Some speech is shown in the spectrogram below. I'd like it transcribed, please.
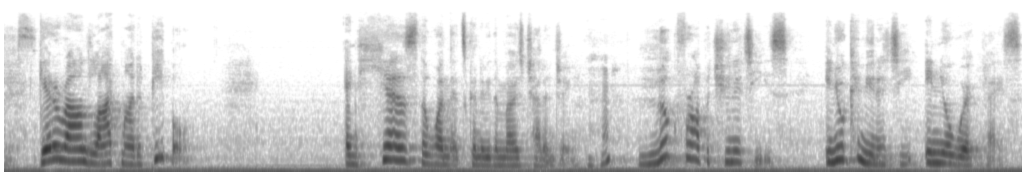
Yes. Get around like minded people. And here's the one that's going to be the most challenging look for opportunities in your community, in your workplace.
